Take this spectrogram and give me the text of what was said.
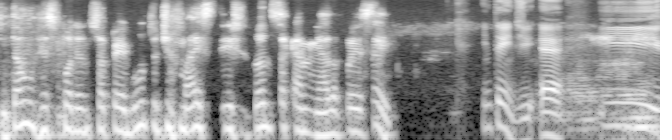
Então, respondendo sua pergunta, o dia mais triste de toda essa caminhada foi esse aí. Entendi. É, e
